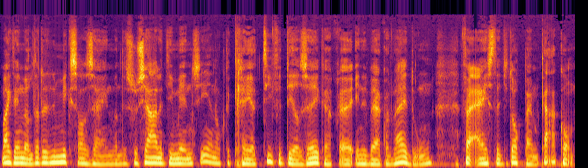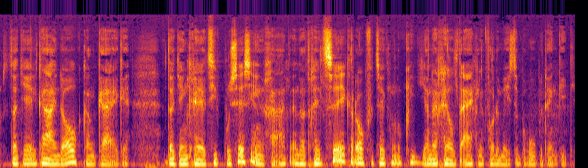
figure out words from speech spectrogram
Maar ik denk wel dat het een mix zal zijn. Want de sociale dimensie en ook de creatieve deel, zeker uh, in het werk wat wij doen, vereist dat je toch bij elkaar komt. Dat je elkaar in de ogen kan kijken. Dat je een creatief proces ingaat. En dat geldt zeker ook voor technologie. En dat geldt eigenlijk voor de meeste beroepen, denk ik.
